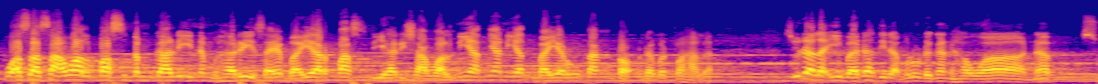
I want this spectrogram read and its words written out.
puasa Sawal pas 6 kali 6 hari saya bayar pas di hari Syawal. Niatnya niat bayar utang tok dapat pahala. Sudahlah ibadah tidak perlu dengan hawa nafsu.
